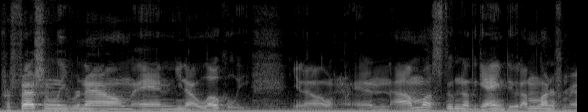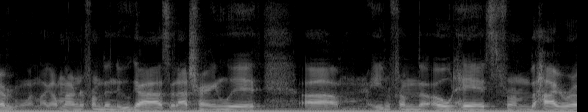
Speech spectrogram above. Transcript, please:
professionally renowned and you know locally. You know, and I'm a student of the game, dude. I'm learning from everyone. Like I'm learning from the new guys that I train with, um, even from the old heads, from the higher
